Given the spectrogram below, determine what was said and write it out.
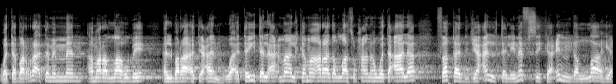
وتبرأت ممن أمر الله بالبراءة عنه وأتيت الأعمال كما أراد الله سبحانه وتعالى فقد جعلت لنفسك عند الله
